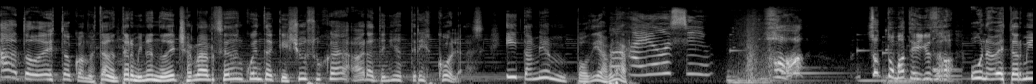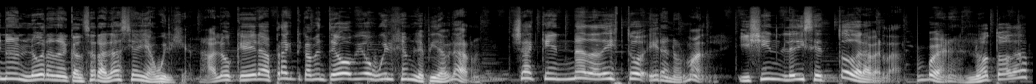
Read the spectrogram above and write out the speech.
A todo esto, cuando estaban terminando de charlar, se dan cuenta que Yusuha ahora tenía tres colas y también podía hablar. は ¡Sotomate, Yusa! Una vez terminan, logran alcanzar a Lacia y a Wilhelm, a lo que era prácticamente obvio, Wilhelm le pide hablar, ya que nada de esto era normal, y Jin le dice toda la verdad. Bueno, no toda,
